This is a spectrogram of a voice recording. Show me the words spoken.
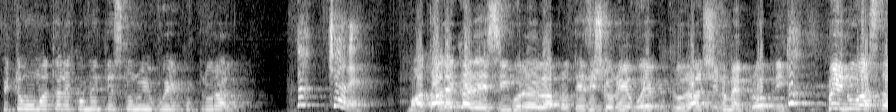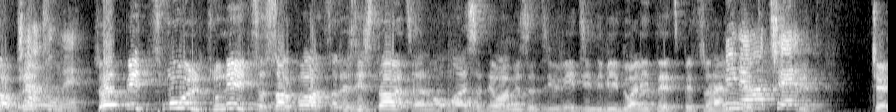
Păi tu, mă, tale, comentezi că nu e voie cu plural. Da, ce are? Matale care e singură la protezi și că nu e voie cu plural și nume proprii? Păi nu asta Ce vreți. anume? Să fiți mulți, uniți, să salvați, să rezistați. Nu o masă de oameni, să diviți individualități, personalități. Bine, Ace. Ce?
